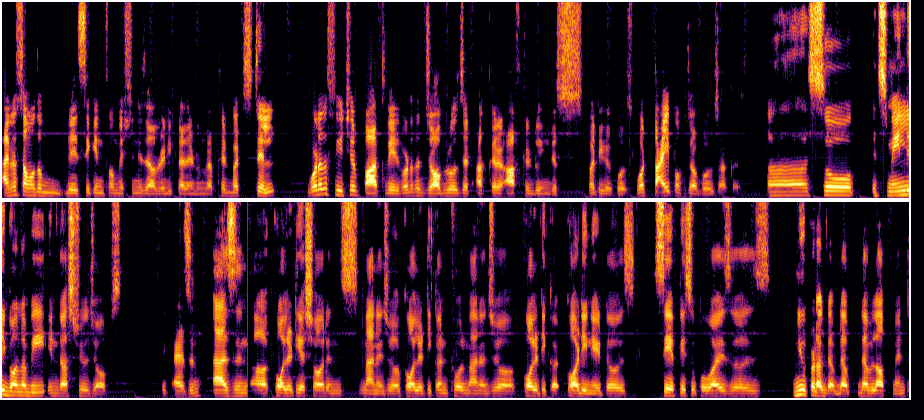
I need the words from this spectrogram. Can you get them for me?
I know some of the basic information is already present on website, but still, what are the future pathways? What are the job roles that occur after doing this particular course? What type of job roles occur? Uh, so it's mainly gonna be industrial jobs, As in, as in uh, quality assurance manager, quality control manager, quality co- coordinators, safety supervisors, new product de- de- development.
